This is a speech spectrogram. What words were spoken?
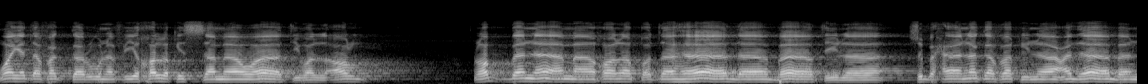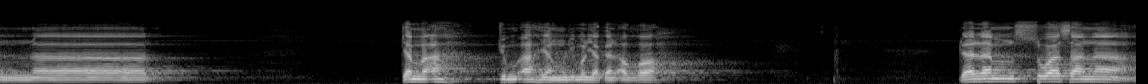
ويتفكرون في خلق السماوات والأرض ربنا ما خلقت هذا باطلاً. سبحانك فقنا عذاب النار Jamaah Jum'ah yang dimuliakan Allah Dalam suasana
